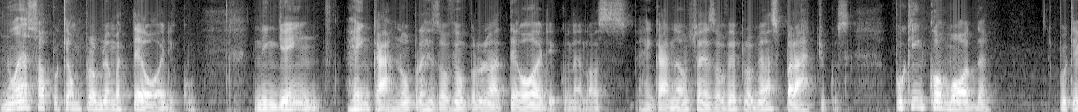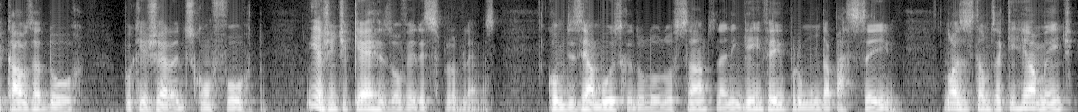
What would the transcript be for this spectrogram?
Não é só porque é um problema teórico. Ninguém reencarnou para resolver um problema teórico, né? Nós reencarnamos para resolver problemas práticos porque incomoda, porque causa dor, porque gera desconforto. E a gente quer resolver esses problemas. Como dizia a música do Lulu Santos, né, ninguém veio para o mundo a passeio. Nós estamos aqui realmente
